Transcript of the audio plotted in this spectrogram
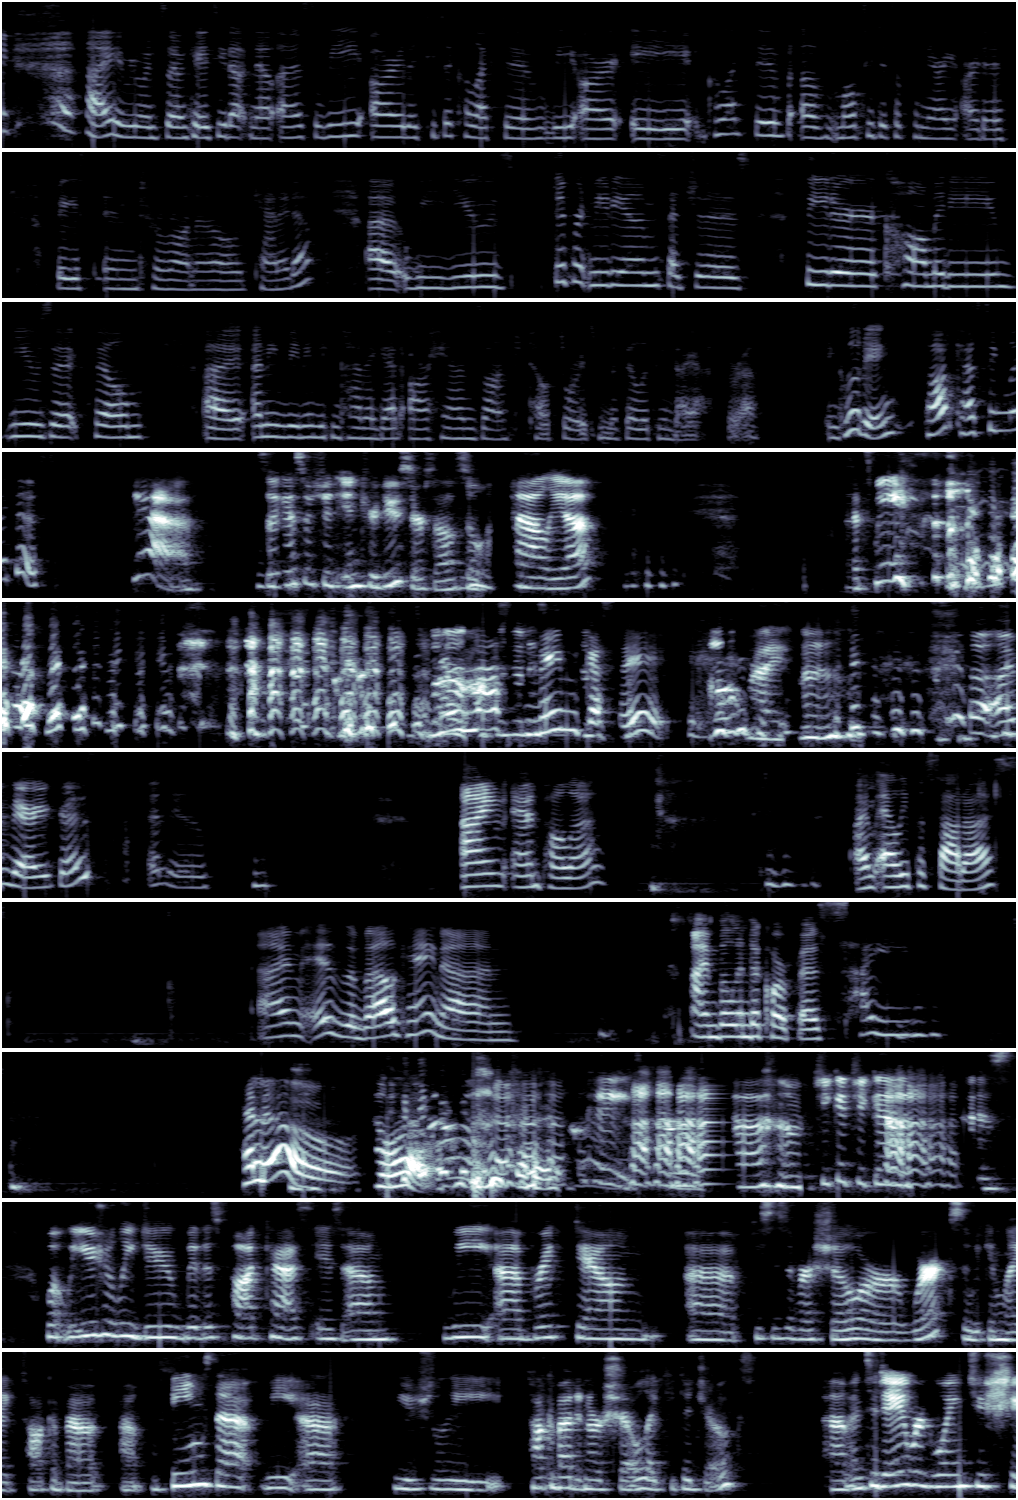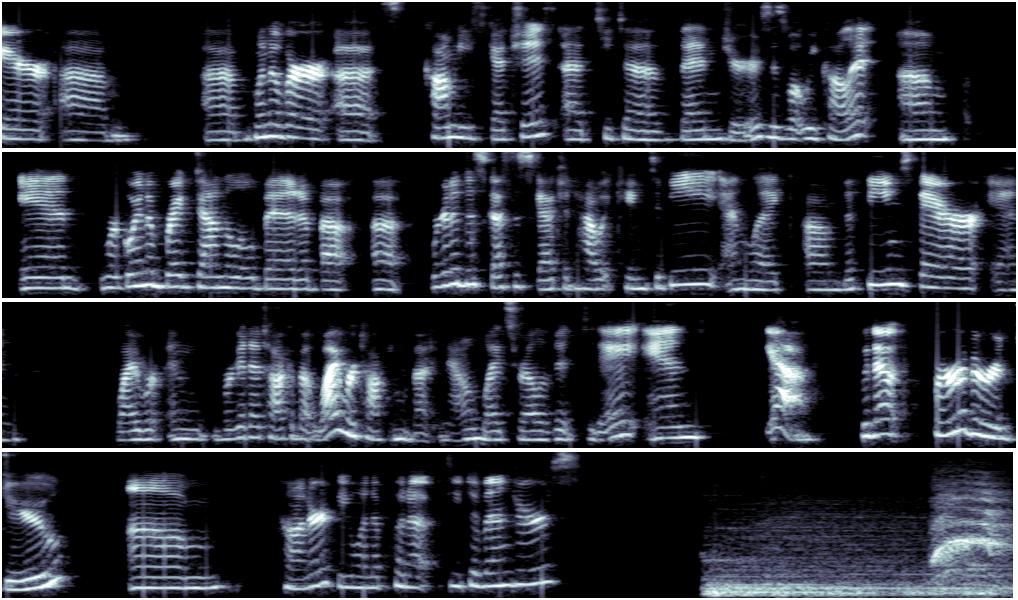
Hi, everyone. So, in case you don't know us, we are the Tita Collective. We are a collective of multidisciplinary artists based in Toronto, Canada. Uh, we use different mediums such as theater, comedy, music, film, uh, any medium we can kind of get our hands on to tell stories from the Philippine diaspora, including podcasting like this. yeah, so I guess we should introduce ourselves. So, I'm Alia. That's me. Your last I'm gonna- name kasi. Oh, right. Uh, Uh, I'm Maricris. Hello. I'm Ann Paula. I'm Ellie Posadas. I'm Isabel Kanaan. I'm Belinda Corpuz. Hi. Hello. Hello. okay. so, um, Chica Chica is what we usually do with this podcast is um, we uh, break down uh, pieces of our show or work so we can like talk about uh, the themes that we uh, usually talk about in our show, like Tita jokes. Um, and today we're going to share um, uh, one of our uh, comedy sketches at Tita Avengers is what we call it. Um, and we're going to break down a little bit about uh, we're going to discuss the sketch and how it came to be and like um, the themes there and why we're and we're going to talk about why we're talking about it now and why it's relevant today and yeah without further ado um connor if you want to put up Tita avengers ah!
